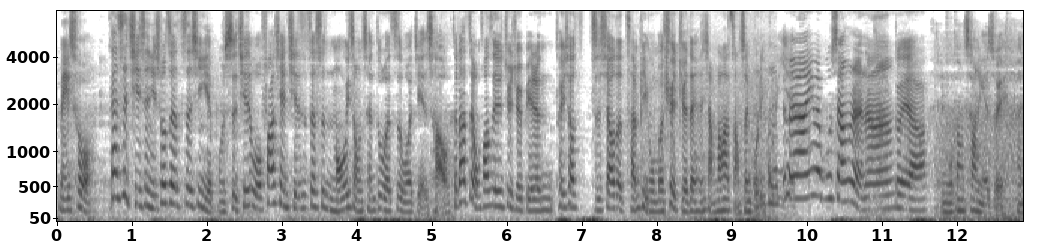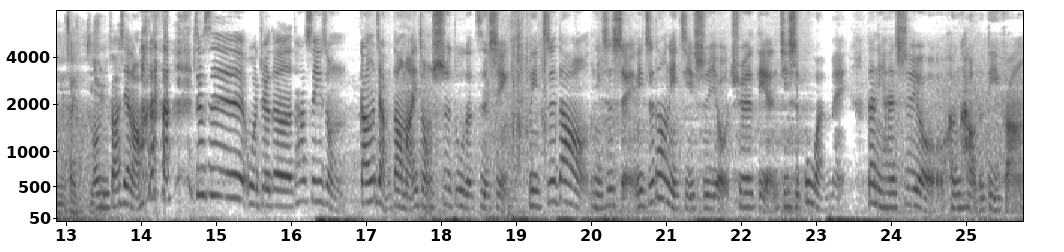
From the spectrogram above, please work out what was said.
没错，但是其实你说这个自信也不是，其实我发现其实这是某一种程度的自我解嘲。可他这种方式去拒绝别人推销直销的产品，我们却觉得很想帮他掌声鼓励鼓励。对啊，因为不伤人啊。对啊，我刚插你的嘴，那你再哦，你发现了，就是我觉得它是一种刚刚讲到嘛，一种适度的自信。你知道你是谁，你知道你即使有缺点，即使不完美，但你还是有很好的地方，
